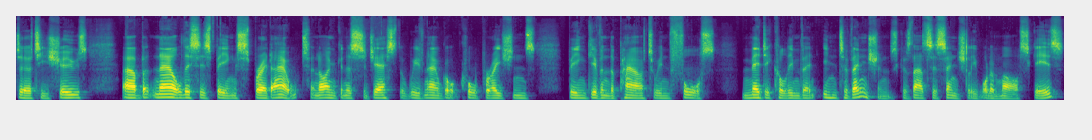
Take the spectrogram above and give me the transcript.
dirty shoes. Uh, but now this is being spread out, and I'm going to suggest that we've now got corporations being given the power to enforce medical interventions, because that's essentially what a mask is.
